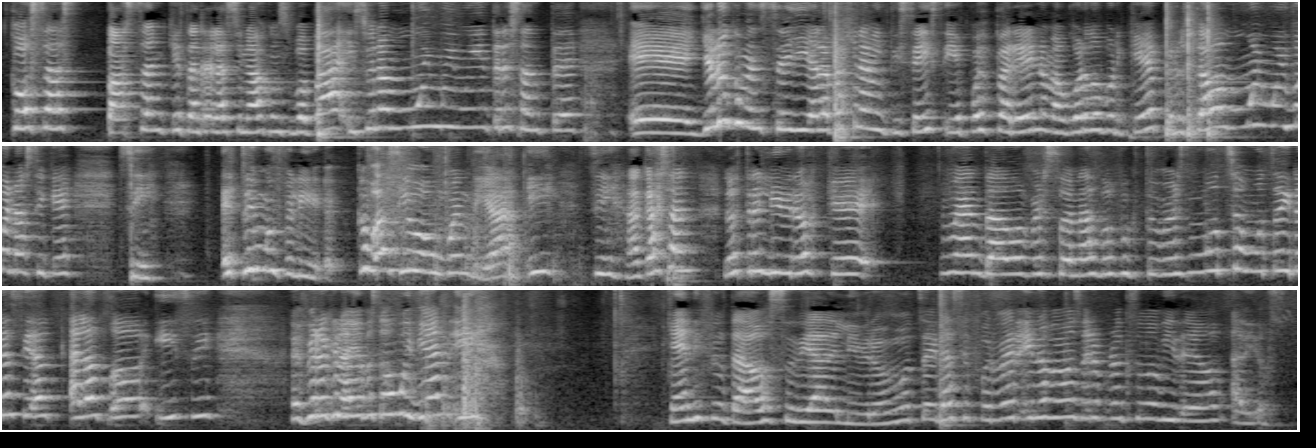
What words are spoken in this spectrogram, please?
cosas pasan que están relacionadas con su papá y suena muy muy muy interesante. Eh, yo lo comencé ya a la página 26 y después paré, no me acuerdo por qué, pero estaba muy muy bueno, así que sí, muy feliz, ha sido un buen día y sí, acá están los tres libros que me han dado personas, dos booktubers, muchas, muchas gracias a las dos y sí, espero que lo hayan pasado muy bien y que hayan disfrutado su día del libro. Muchas gracias por ver y nos vemos en el próximo video. Adiós.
